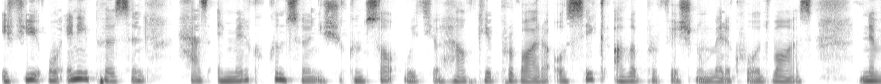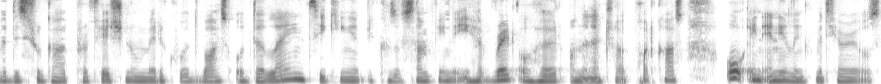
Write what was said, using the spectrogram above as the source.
If you or any person has a medical concern, you should consult with your healthcare provider or seek other professional medical advice. Never disregard professional medical advice or delay in seeking it because of something that you have read or heard on the Natural Podcast or in any linked materials.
